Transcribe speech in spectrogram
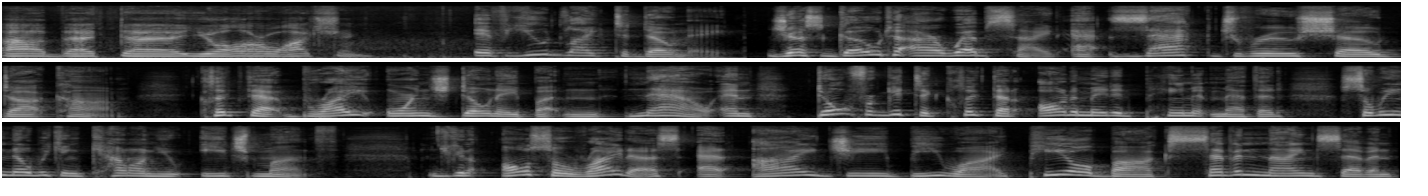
uh, that uh, you all are watching. If you'd like to donate, just go to our website at zachdrewshow.com. Click that bright orange donate button now, and don't forget to click that automated payment method so we know we can count on you each month. You can also write us at IGBY PO Box 797,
